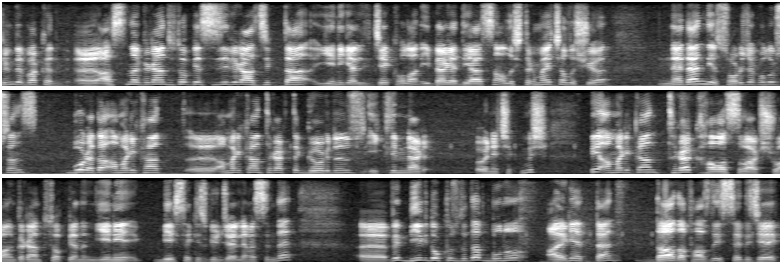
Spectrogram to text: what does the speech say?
Şimdi bakın e, aslında Grand Utopia sizi birazcık da yeni gelecek olan Iberia DLC'sine alıştırmaya çalışıyor. Neden diye soracak olursanız burada Amerikan e, Amerikan Truck'ta gördüğünüz iklimler öne çıkmış. Bir Amerikan Truck havası var şu an Grand Utopia'nın yeni 1.8 güncellemesinde. E, ve 1.9'da da bunu ayrıyetten daha da fazla hissedecek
